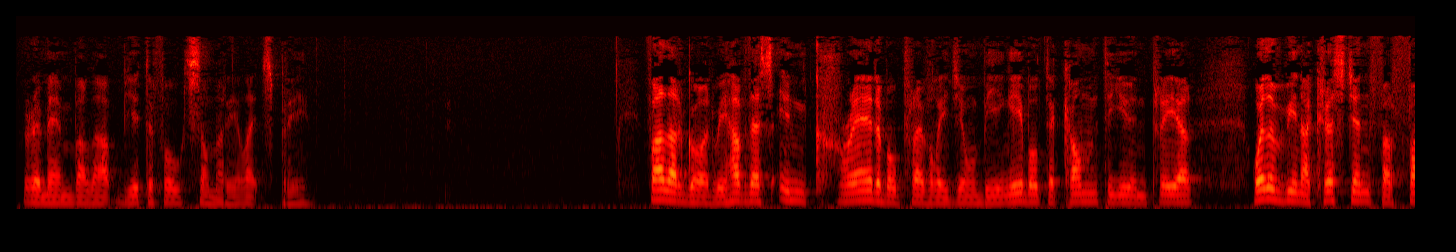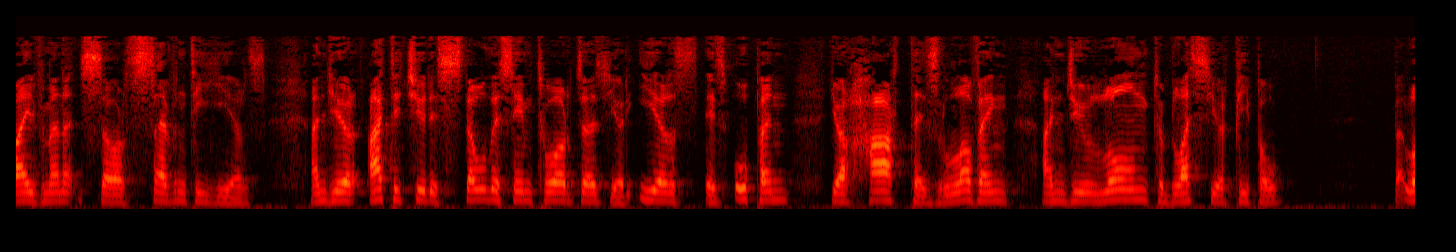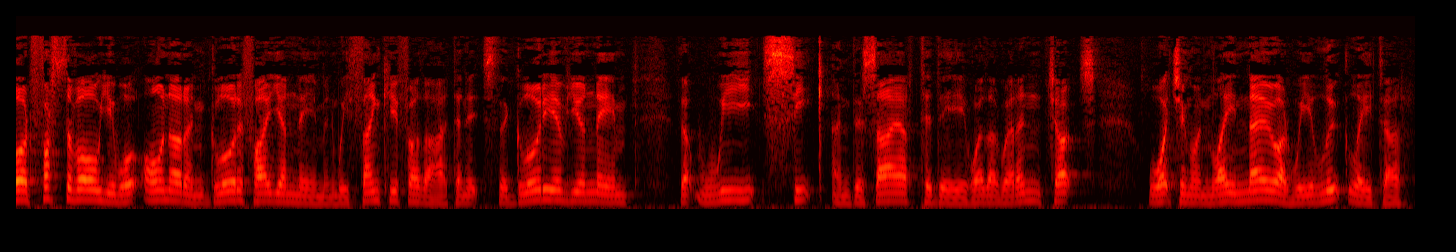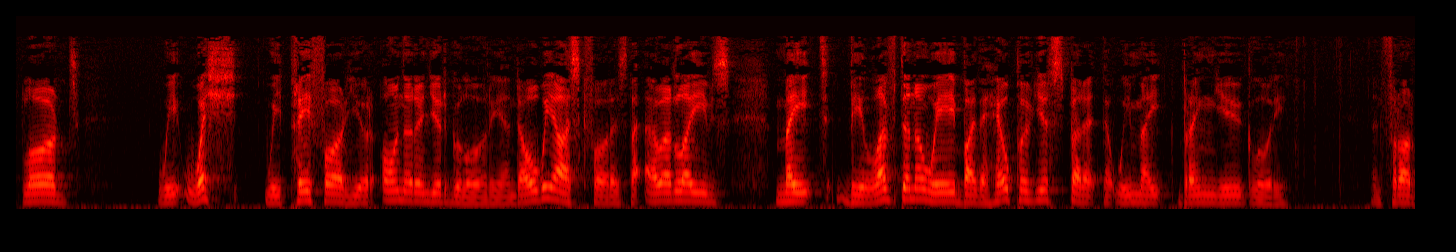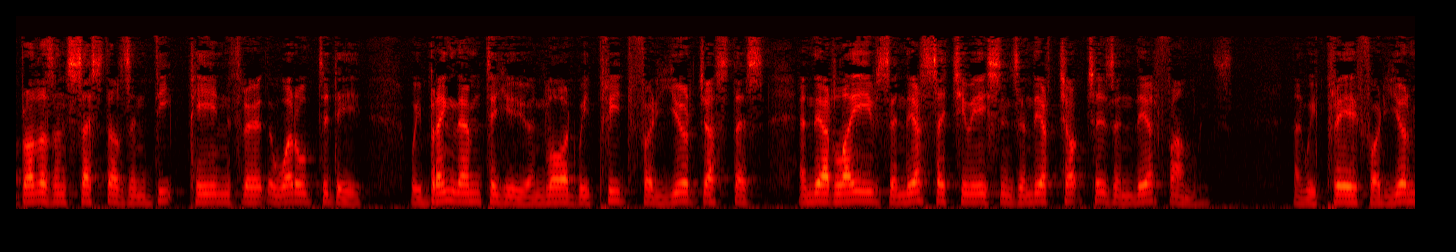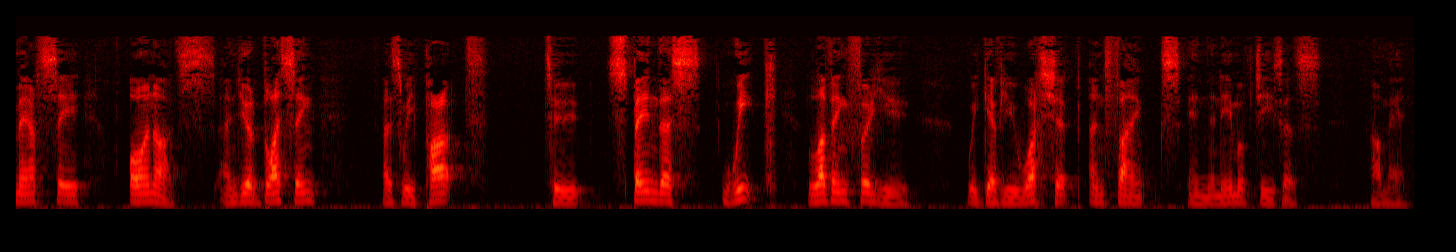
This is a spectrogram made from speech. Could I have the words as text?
Remember that beautiful summary. Let's pray. Father God, we have this incredible privilege of being able to come to you in prayer, whether we've been a Christian for five minutes or 70 years, and your attitude is still the same towards us, your ears is open, your heart is loving, and you long to bless your people. But Lord, first of all, you will honor and glorify your name, and we thank you for that. And it's the glory of your name that we seek and desire today, whether we're in church, watching online now, or we look later. Lord, we wish, we pray for your honor and your glory, and all we ask for is that our lives might be lived in a way by the help of your Spirit that we might bring you glory. And for our brothers and sisters in deep pain throughout the world today, we bring them to you. And Lord, we plead for your justice in their lives, in their situations, in their churches, in their families. And we pray for your mercy on us and your blessing as we part to spend this week living for you. We give you worship and thanks in the name of Jesus. Amen.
